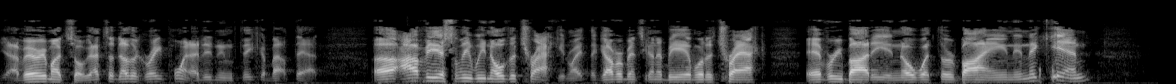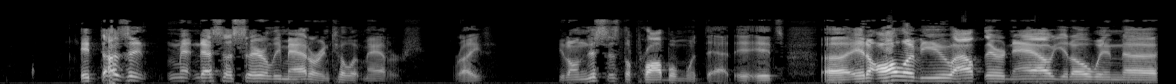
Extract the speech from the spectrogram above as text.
Yeah, very much so. That's another great point. I didn't even think about that. Uh, obviously, we know the tracking, right? The government's going to be able to track everybody and know what they're buying. And again, it doesn't necessarily matter until it matters, right? You know, and this is the problem with that. it's, uh, and all of you out there now, you know, when, uh,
